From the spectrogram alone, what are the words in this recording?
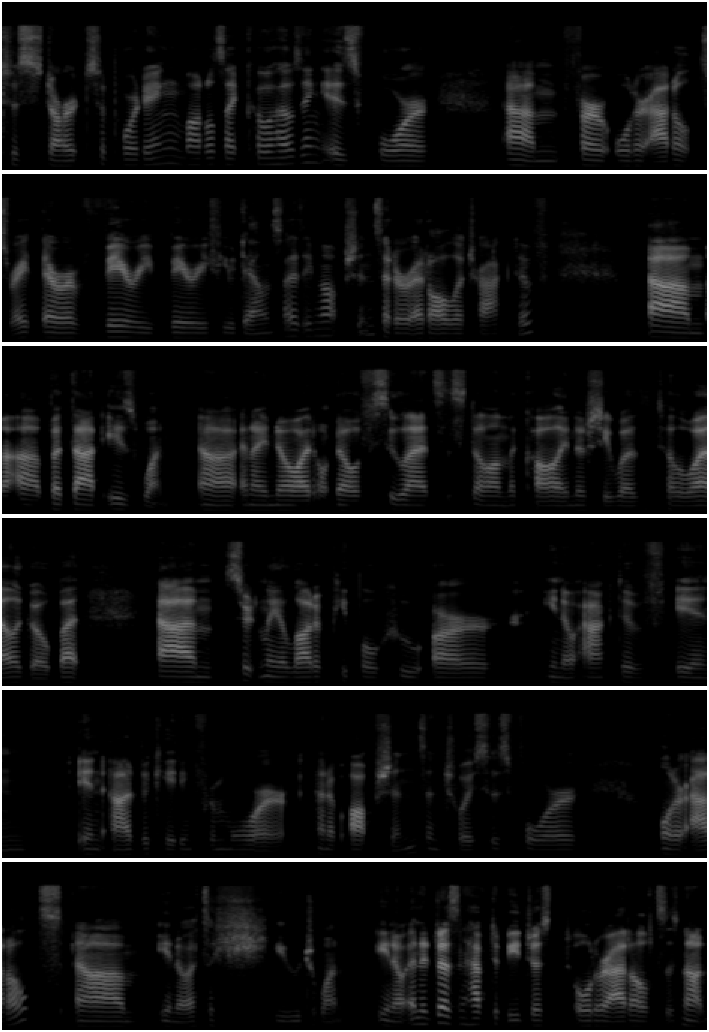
to start supporting models like co-housing is for um, for older adults, right? There are very very few downsizing options that are at all attractive, um, uh, but that is one. Uh, and I know I don't know if Sue Lance is still on the call. I know she was until a while ago, but um, certainly a lot of people who are you know active in in advocating for more kind of options and choices for older adults. Um, you know, it's a huge one, you know, and it doesn't have to be just older adults. It's not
